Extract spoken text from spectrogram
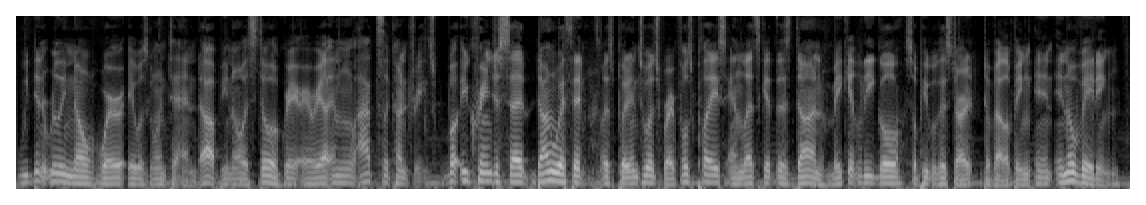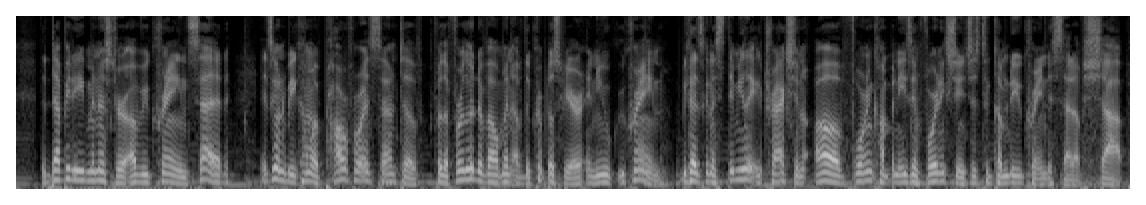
we didn't really know where it was going to end up. You know, it's still a gray area in lots of countries. But Ukraine just said, done with it. Let's put it into its rightful place and let's get this done. Make it legal so people can start developing and innovating. The deputy minister of Ukraine said it's going to become a powerful incentive for the further development of the cryptosphere in Ukraine because it's going to stimulate attraction of foreign companies and foreign exchanges to come to Ukraine to set up shop.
